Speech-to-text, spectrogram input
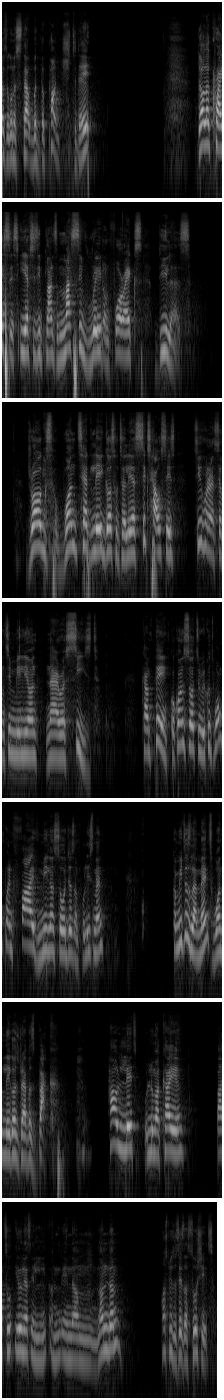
We're going to start with the punch today. Dollar crisis. EFCC plans massive raid on Forex dealers. Drugs. Wanted Lagos hotelier. Six houses. 270 million naira seized. Campaign. Kwankwaso to recruit 1.5 million soldiers and policemen. Commuters lament one Lagos drivers back. How late Olumakaye battled illness in, in um, London. Hospital says associates.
